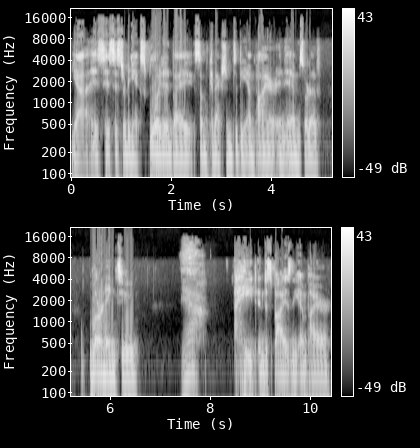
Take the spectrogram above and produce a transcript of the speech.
yeah, his his sister being exploited by some connection to the empire, and him sort of learning to yeah hate and despise the empire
